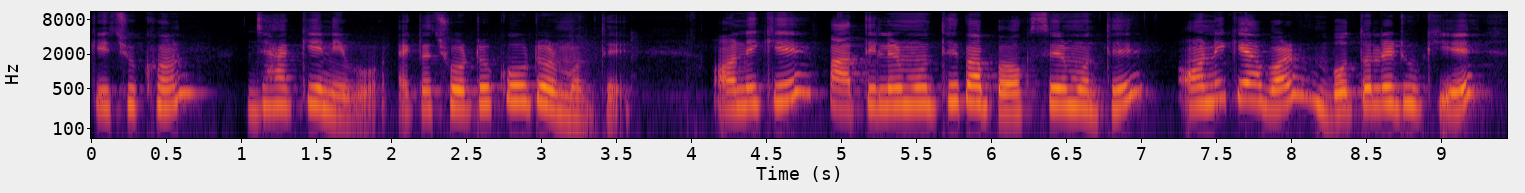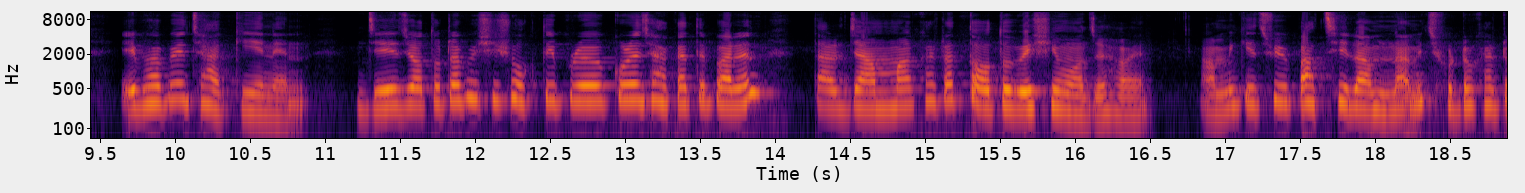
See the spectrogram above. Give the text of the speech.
কিছুক্ষণ ঝাঁকিয়ে নেব একটা ছোট কৌটোর মধ্যে। অনেকে পাতিলের মধ্যে বা বক্সের মধ্যে অনেকে আবার বোতলে ঢুকিয়ে এভাবে ঝাঁকিয়ে নেন। যে যতটা বেশি শক্তি প্রয়োগ করে ঝাঁকাতে পারেন তার জাম মাখাটা তত বেশি মজা হয়। আমি কিছুই পাচ্ছিলাম না। আমি ছোটোখাটো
